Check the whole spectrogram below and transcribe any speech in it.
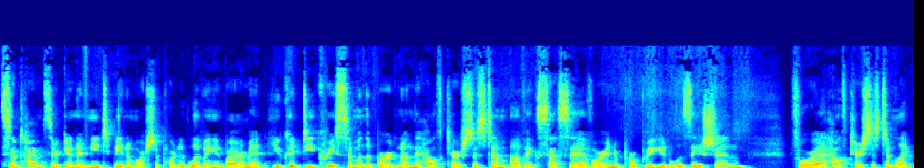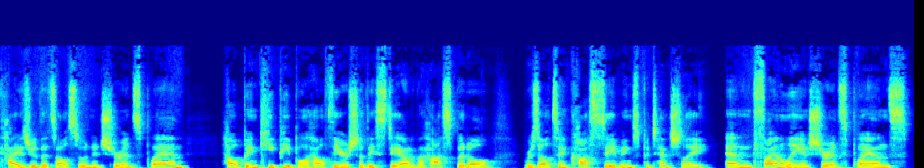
sometimes they're going to need to be in a more supported living environment. You could decrease some of the burden on the healthcare system of excessive or inappropriate utilization. For a healthcare system like Kaiser, that's also an insurance plan, helping keep people healthier so they stay out of the hospital results in cost savings potentially. And finally, insurance plans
